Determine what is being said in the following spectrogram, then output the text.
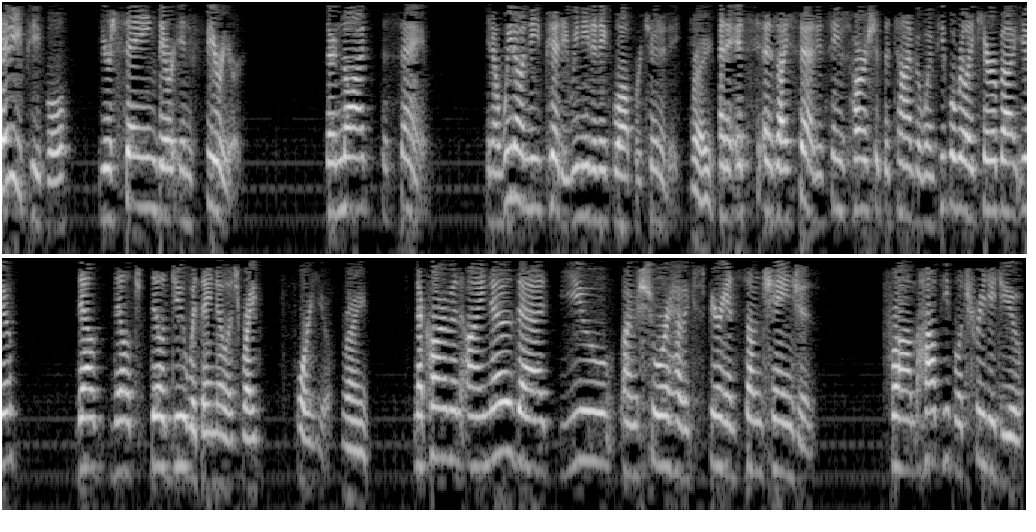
pity people, you're saying they're inferior. They're not the same. You know, we don't need pity. We need an equal opportunity. Right. And it's, as I said, it seems harsh at the time, but when people really care about you, they'll they'll they'll do what they know is right for you. Right. Now, Carmen, I know that you, I'm sure, have experienced some changes from how people treated you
